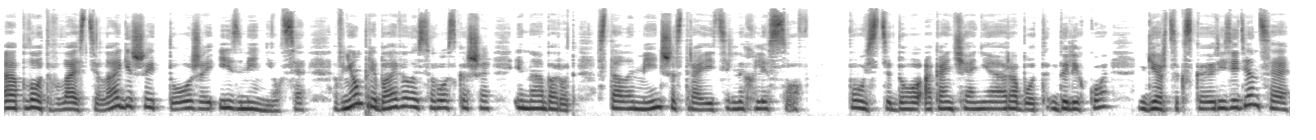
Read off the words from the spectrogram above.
А плод власти лагишей тоже изменился. В нем прибавилось роскоши и, наоборот, стало меньше строительных лесов. Пусть до окончания работ далеко, герцогская резиденция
